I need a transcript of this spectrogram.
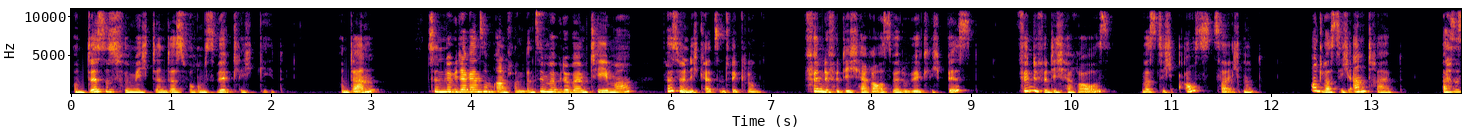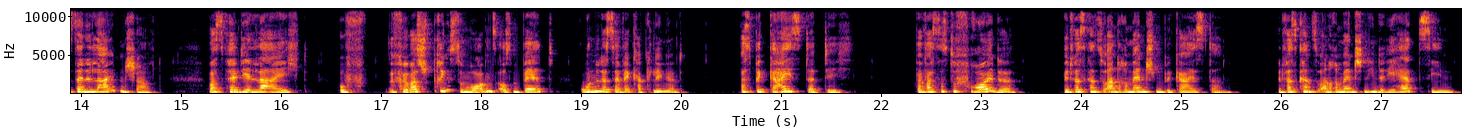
Und das ist für mich dann das, worum es wirklich geht. Und dann sind wir wieder ganz am Anfang. Dann sind wir wieder beim Thema Persönlichkeitsentwicklung. Finde für dich heraus, wer du wirklich bist. Finde für dich heraus, was dich auszeichnet und was dich antreibt. Was ist deine Leidenschaft? Was fällt dir leicht? Für was springst du morgens aus dem Bett, ohne dass der Wecker klingelt? Was begeistert dich? Bei was hast du Freude? Mit was kannst du andere Menschen begeistern? Mit was kannst du andere Menschen hinter dir herziehen?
